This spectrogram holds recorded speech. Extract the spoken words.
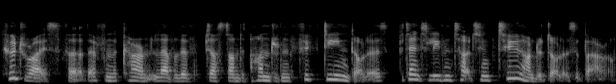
could rise further from the current level of just under $115, potentially even touching $200 a barrel.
